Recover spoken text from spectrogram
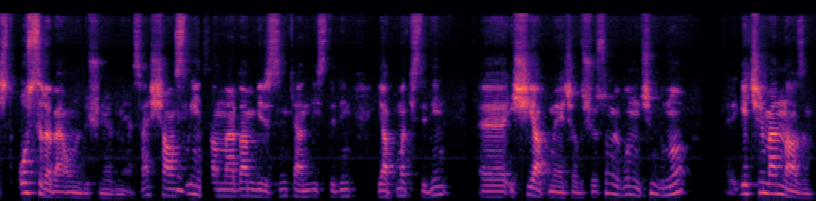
İşte o sıra ben onu düşünüyordum yani. Sen şanslı insanlardan birisin. Kendi istediğin, yapmak istediğin e, işi yapmaya çalışıyorsun ve bunun için bunu e, geçirmen lazım.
